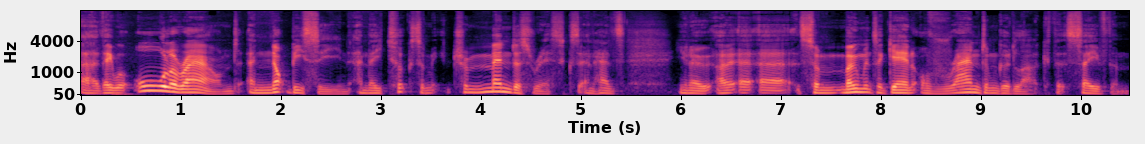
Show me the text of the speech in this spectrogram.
Uh, they were all around and not be seen. And they took some tremendous risks and had you know, uh, uh, uh, some moments again of random good luck that saved them.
